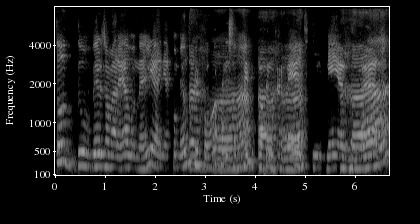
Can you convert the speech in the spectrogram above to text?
todo verde e amarelo, né, Eliane? Comendo uh -huh, pipoca, deixando a pipoca uh -huh, no carpete, ninguém uh -huh, né?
